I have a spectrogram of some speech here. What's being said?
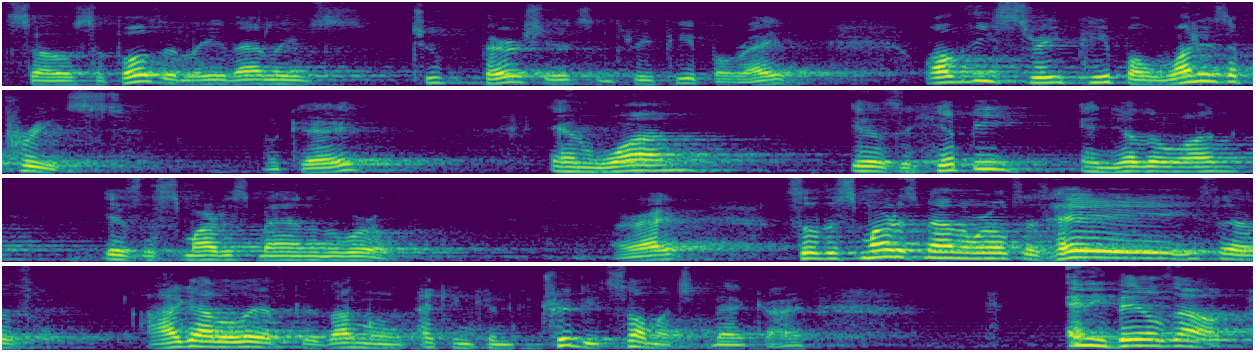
So supposedly that leaves two parachutes and three people, right? Of these three people, one is a priest, okay? And one is a hippie, and the other one is the smartest man in the world. All right? So the smartest man in the world says, Hey, he says, I got to live because I can contribute so much to mankind. And he bails out.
